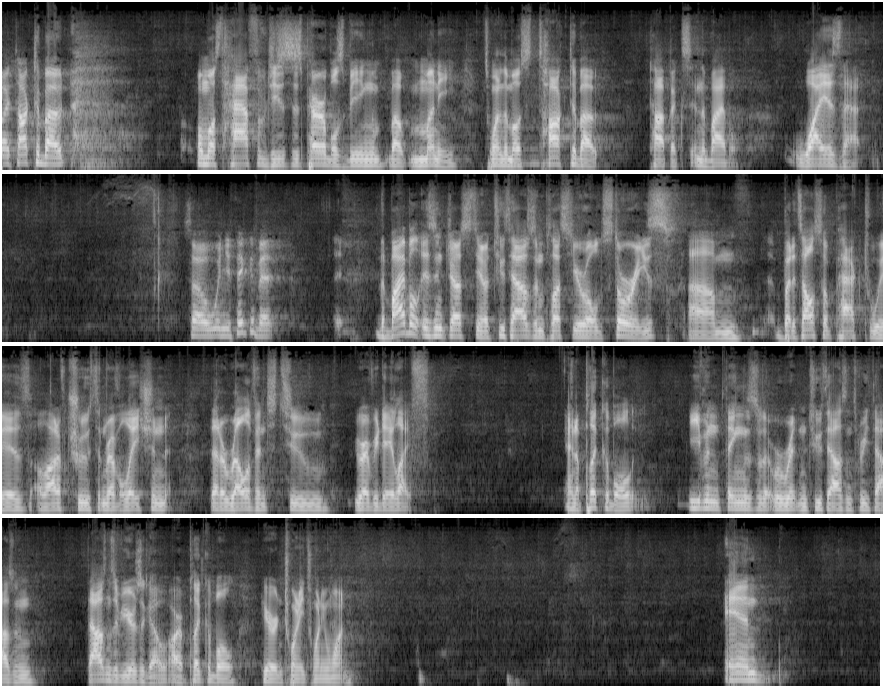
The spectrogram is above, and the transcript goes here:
So I talked about almost half of Jesus' parables being about money. It's one of the most talked about topics in the Bible. Why is that? So when you think of it, the Bible isn't just you know 2,000 plus year old stories, um, but it's also packed with a lot of truth and revelation that are relevant to your everyday life and applicable. Even things that were written 2,000, 3,000, thousands of years ago are applicable here in 2021. And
